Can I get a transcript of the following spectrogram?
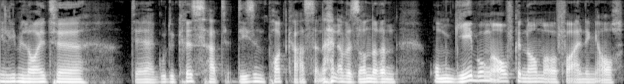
Ihr lieben Leute, der gute Chris hat diesen Podcast in einer besonderen Umgebung aufgenommen, aber vor allen Dingen auch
